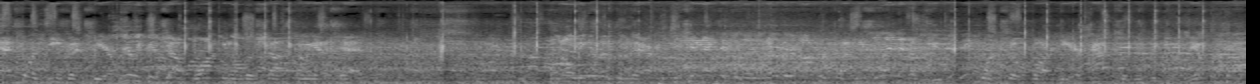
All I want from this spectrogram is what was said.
Excellent defense here. Really good job blocking all those shots coming at his head. Oh, him there. He connected with another uppercut. He's landed a few big ones so far here. Absolutely. The uppercut.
